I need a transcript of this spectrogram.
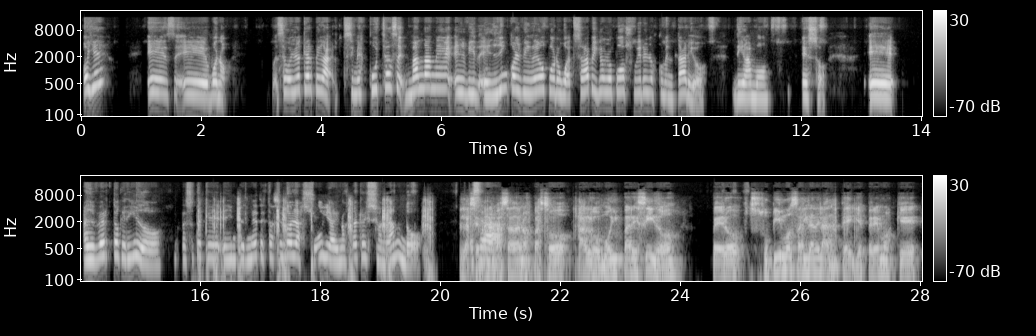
Oye, es, eh, bueno, se volvió a quedar pegada. Si me escuchas, eh, mándame el, el link al video por WhatsApp y yo lo puedo subir en los comentarios. Digamos, eso. Alberto querido, resulta que el Internet está haciendo la suya y nos está traicionando. La semana pasada nos pasó algo muy parecido, pero supimos salir adelante y esperemos que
